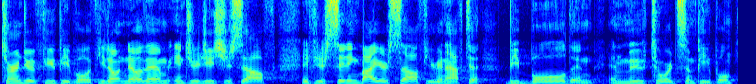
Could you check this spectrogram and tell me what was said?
Turn to a few people. If you don't know them, introduce yourself. If you're sitting by yourself, you're going to have to be bold and, and move towards some people.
